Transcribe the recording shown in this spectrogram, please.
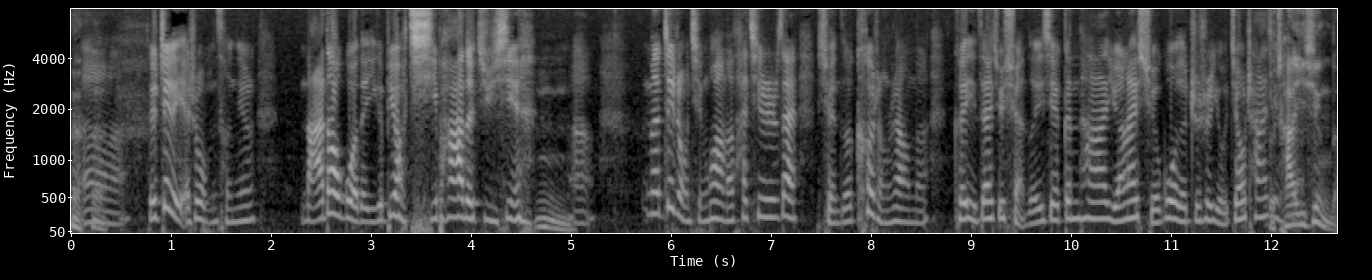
嗯，所以这个也是我们曾经拿到过的一个比较奇葩的拒信嗯 啊。那这种情况呢，他其实在选择课程上呢，可以再去选择一些跟他原来学过的知识有交叉性、有差异性的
